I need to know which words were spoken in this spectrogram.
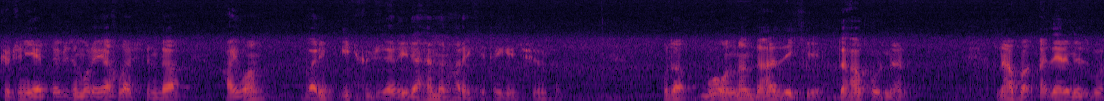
kötü niyetle bizim oraya yaklaştığında hayvan garip iç güçleriyle hemen harekete geçiyordu. Bu da bu ondan daha zeki, daha kurnaz. Ne yapak kaderimiz bu.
